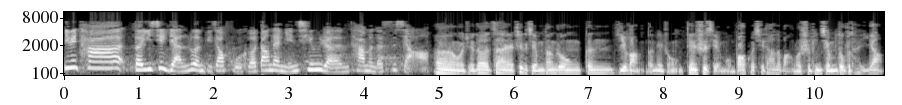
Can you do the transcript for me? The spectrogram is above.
因为他的一些言论比较符合当代年轻人他们的思想。嗯，我觉得在这个节目当中，跟以往的那种电视节目，包括其他的网络视频节目都不太一样。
